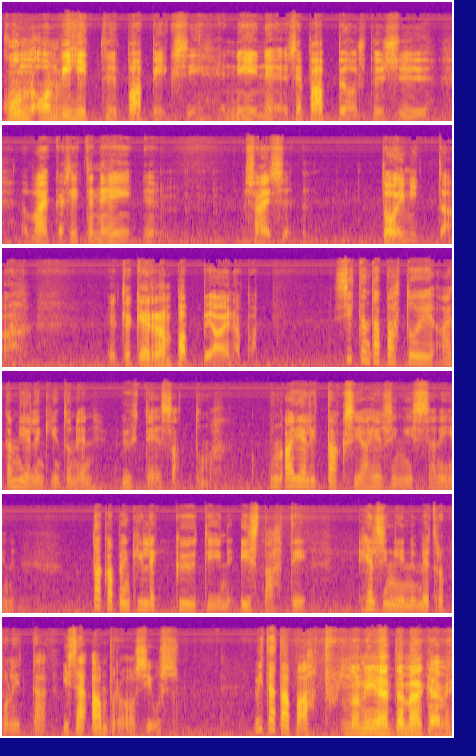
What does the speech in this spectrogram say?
kun on vihitty papiksi, niin se pappeus pysyy, vaikka sitten ei saisi toimittaa. Että kerran pappi, aina pappi. Sitten tapahtui aika mielenkiintoinen yhteensattuma. Kun ajelit taksia Helsingissä, niin takapenkille kyytiin istahti Helsingin metropolitta isä Ambrosius. Mitä tapahtui? No niinhän tämä kävi.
